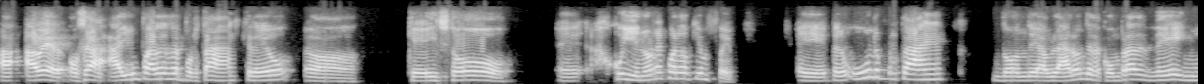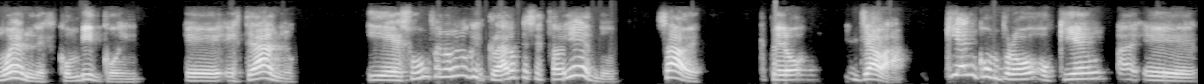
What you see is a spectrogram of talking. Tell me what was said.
A, ver, o sea, hay un par de reportajes, creo, uh, que hizo. Eh, oye, no recuerdo quién fue, eh, pero hubo un reportaje donde hablaron de la compra de inmuebles con Bitcoin eh, este año. Y eso es un fenómeno que claro que se está viendo, ¿sabes? Pero ya va. ¿Quién compró o quién eh,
